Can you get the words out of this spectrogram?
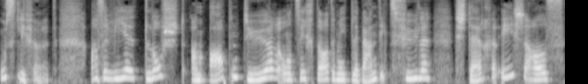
ausliefern. Also wie die Lust am Abenteuer und sich da damit lebendig zu fühlen stärker ist als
